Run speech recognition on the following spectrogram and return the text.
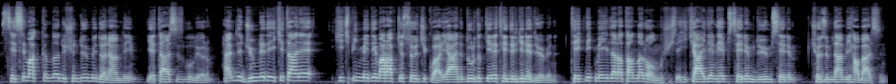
sesim hakkında düşündüğüm bir dönemdeyim. Yetersiz buluyorum. Hem de cümlede iki tane hiç bilmediğim Arapça sözcük var. Yani durduk yere tedirgin ediyor beni. Teknik mailler atanlar olmuş. İşte hikayelerin hep serim düğüm serim. Çözümden bir habersin.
